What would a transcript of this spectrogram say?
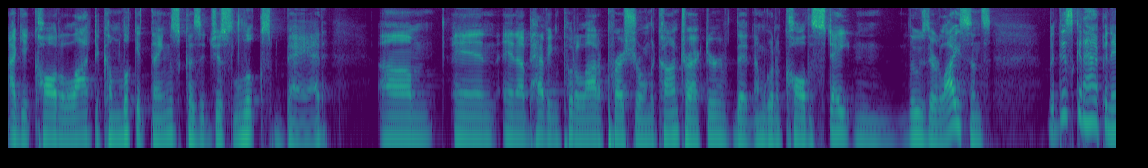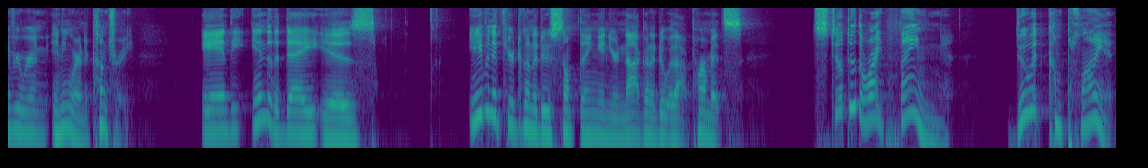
I get called a lot to come look at things because it just looks bad. Um, and end up having put a lot of pressure on the contractor that I'm going to call the state and lose their license. But this can happen everywhere, anywhere in the country. And the end of the day is even if you're going to do something and you're not going to do it without permits, still do the right thing. Do it compliant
